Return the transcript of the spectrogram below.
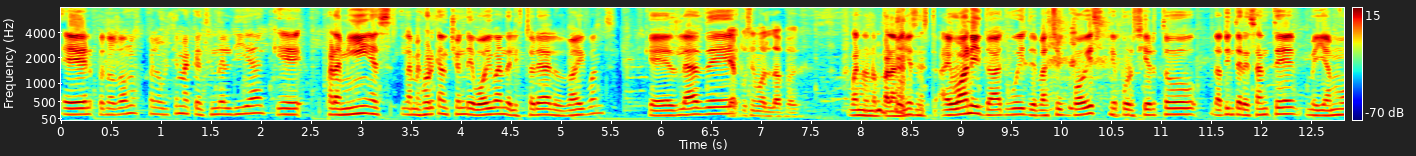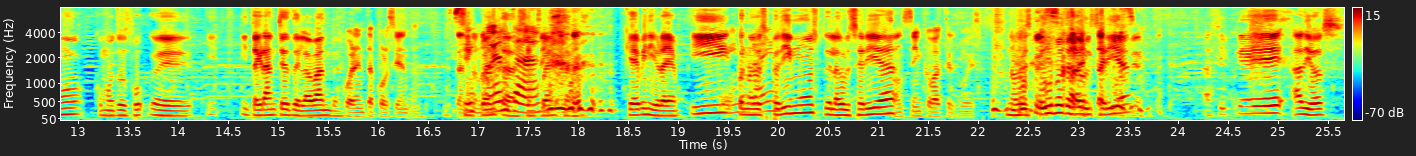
eh, pues nos vamos con la última canción del día, que para mí es la mejor canción de boy band de la historia de los boy bands, que es la de... Ya pusimos Love Bug. Bueno, no, para mí es esta. I Want It That Way de Backstreet Boys, que por cierto, dato interesante, me llamo como dos eh, integrantes de la banda. 40%. Están Sí, con nosotros. 50. 50. Kevin y Brian. Y Kevin y pues nos Brian. despedimos de la dulcería. Son 5 Backstreet Boys. Nos despedimos de la dulcería. 40%. Así que adiós.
